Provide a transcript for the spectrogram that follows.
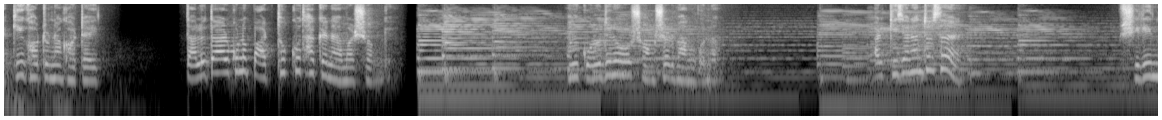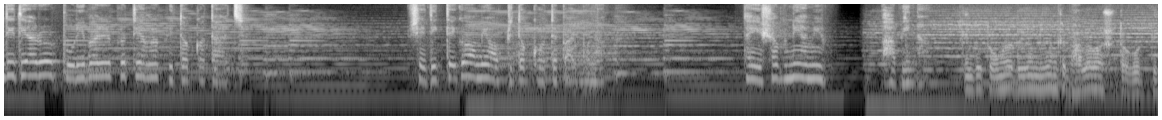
একই ঘটনা ঘটাই, তাহলে তো আর কোনো পার্থক্য থাকে না আমার সঙ্গে। আমি কোনোদিনও ওর সংসার ভাঙবো না। আর কি জানেন তো, স্যার? শিরিন দিদি আর ওর পরিবারের প্রতি আমার কৃতজ্ঞতা আছে। সেদিক থেকেও আমি অকৃতজ্ঞ হতে পারব না। তাই এসব নিয়ে আমি ভাবি না। কিন্তু তোমরা দুজন দুজনকে ভালোবাসো তো গুড্ডি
